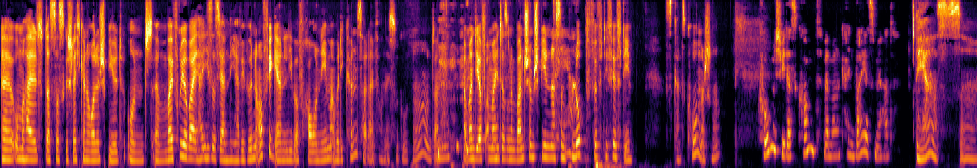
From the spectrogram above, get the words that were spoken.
Äh, um halt, dass das Geschlecht keine Rolle spielt. Und ähm, weil früher war, hieß es ja, nee, ja, wir würden auch viel gerne lieber Frauen nehmen, aber die können es halt einfach nicht so gut, ne? Und dann hat man die auf einmal hinter so einem Wandschirm spielen lassen, plupp, 50-50. Das ist ganz komisch, ne? Komisch, wie das kommt, wenn man keinen Bias mehr hat. Ja, es ist äh,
